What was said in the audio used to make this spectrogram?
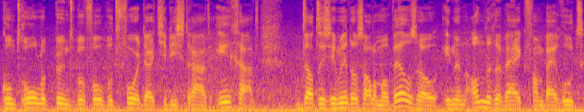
controlepunt bijvoorbeeld voordat je die straat ingaat. Dat is inmiddels allemaal wel zo in een andere wijk van Beirut...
